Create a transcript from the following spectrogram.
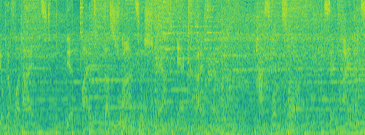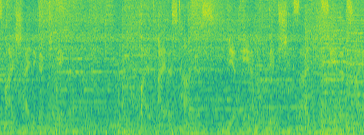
Junge von einst wird bald das schwarze Schwert ergreifen. Hass und Zorn sind eine zweischeinige Klinge. Bald eines Tages wird er dem Schicksal die Zähne zeigen.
